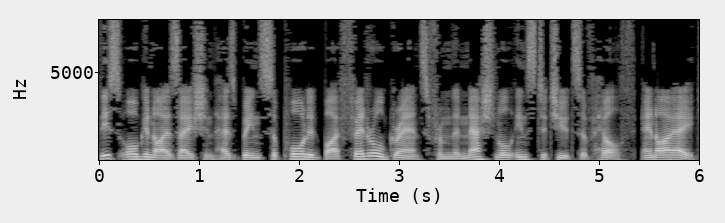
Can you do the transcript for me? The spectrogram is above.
This organization has been supported by federal grants from the National Institutes of Health (NIH),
